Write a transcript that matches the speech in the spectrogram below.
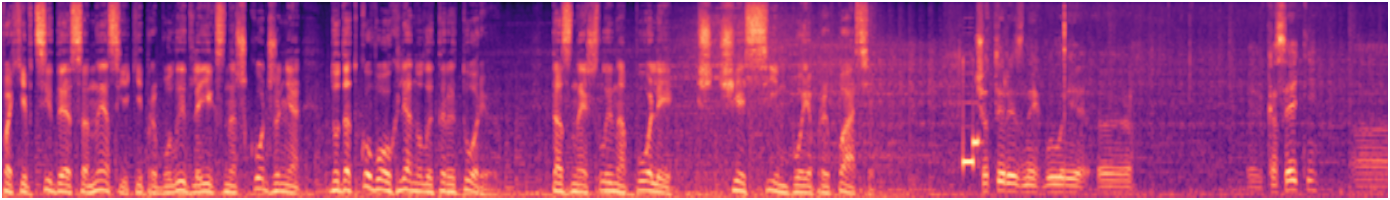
Фахівці ДСНС, які прибули для їх знешкодження, додатково оглянули територію та знайшли на полі ще сім боєприпасів. Чотири з них були е, е, касетні, а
